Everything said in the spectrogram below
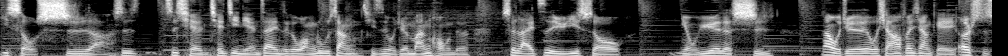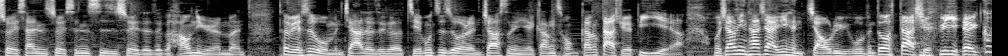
一首诗啊，是之前前几年在这个网络上，其实我觉得蛮红的，是来自于一首纽约的诗。那我觉得我想要分享给二十岁、三十岁甚至四十岁的这个好女人们，特别是我们家的这个节目制作人 Justin 也刚从刚大学毕业啊，我相信他现在已经很焦虑。我们都大学毕业过，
